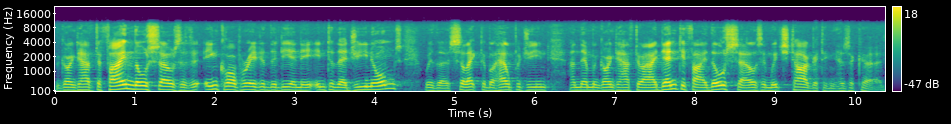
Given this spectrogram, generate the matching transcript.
We're going to have to find those cells that incorporated the DNA into their genomes with a selectable helper gene, and then we're going to have to identify those cells in which targeting has occurred.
